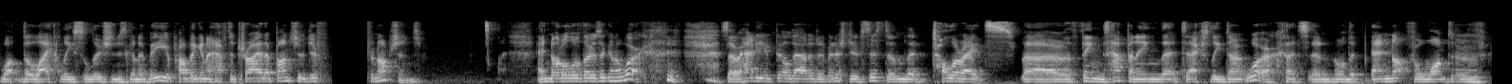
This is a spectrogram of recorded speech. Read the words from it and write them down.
what the likely solution is going to be, you're probably going to have to try out a bunch of different options and not all of those are going to work. so how do you build out an administrative system that tolerates uh, things happening that actually don't work? That's and, or the, and not for want of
